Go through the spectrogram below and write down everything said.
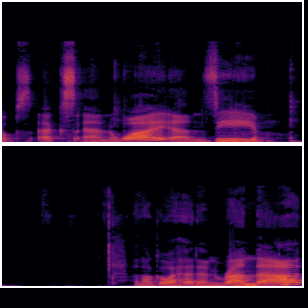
oops, x and y and z. And I'll go ahead and run that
